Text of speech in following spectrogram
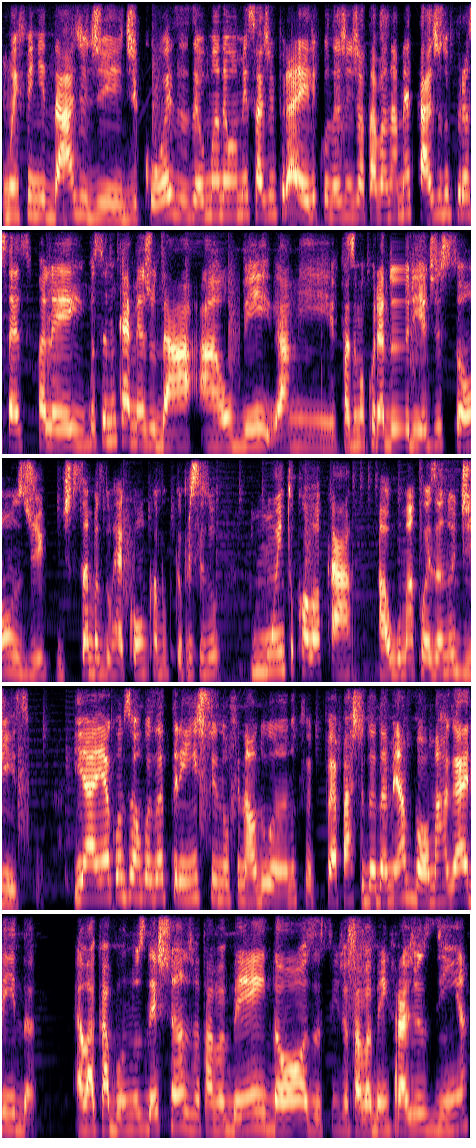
uma infinidade de, de coisas, eu mandei uma mensagem para ele quando a gente já estava na metade do processo. Falei: Você não quer me ajudar a ouvir, a me fazer uma curadoria de sons, de, de sambas do recôncavo, porque eu preciso muito colocar alguma coisa no disco. E aí aconteceu uma coisa triste no final do ano, que foi a partida da minha avó, Margarida. Ela acabou nos deixando, já estava bem idosa, assim, já estava bem frágilzinha.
